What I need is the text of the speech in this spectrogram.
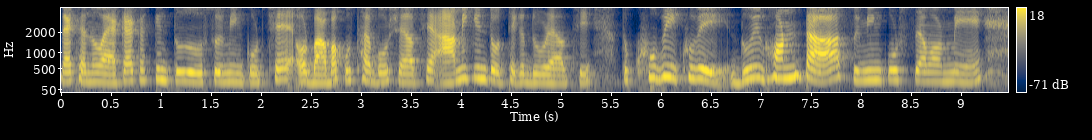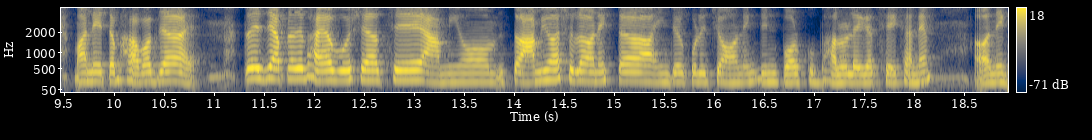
দেখেন, ও একা একা কিন্তু সুইমিং করছে। ওর বাবা কোথায় বসে আছে? আমি কিন্তু ওর থেকে দূরে আছি। তো খুবই খুবই দুই ঘণ্টা সুইমিং করছে আমার মেয়ে। মানে এটা ভাবা যায়। তো এই যে আপনাদের ভাইয়া বসে আছে, আমিও, তো আমিও আসলে অনেকটা এনজয় করেছি। অনেক দিন পর খুব ভালো লেগেছে এখানে। অনেক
